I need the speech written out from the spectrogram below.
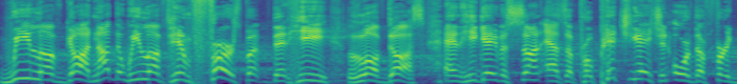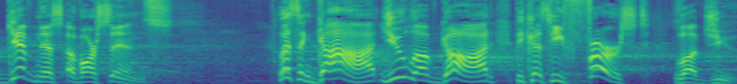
we love God, not that we loved Him first, but that He loved us. And He gave His Son as a propitiation or the forgiveness of our sins. Listen, God, you love God because He first loved you.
